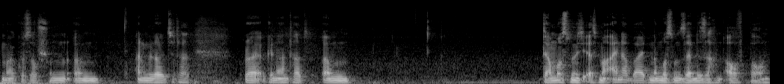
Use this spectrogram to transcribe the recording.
Markus auch schon ähm, angedeutet hat oder genannt hat, ähm, da muss man sich erstmal einarbeiten, da muss man seine Sachen aufbauen.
